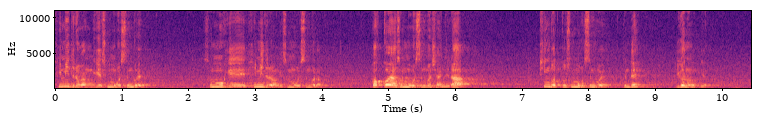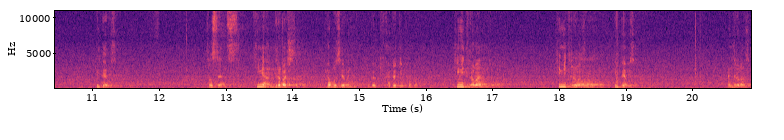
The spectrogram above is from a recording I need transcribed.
힘이 들어간 게 손목을 쓴 거예요. 손목에 힘이 들어간 게 손목을 쓴 거라고. 꺾어야 손목을 쓴 것이 아니라 핀 것도 손목을 쓴 거예요. 근데 이거는 어때요? 힘 빼보세요. 썼어요? 안 썼어요? 힘이 안 들어가시죠? 펴보세요. 그냥 가볍게, 가볍게 펴봐. 힘이 들어가요? 안 들어가요? 힘이 들어가죠? 네. 힘 빼보세요. 안 들어가죠.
